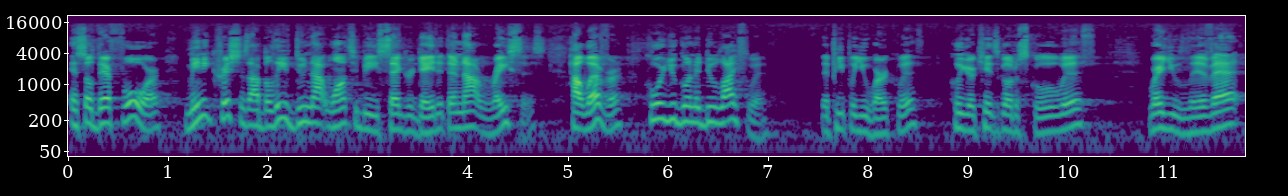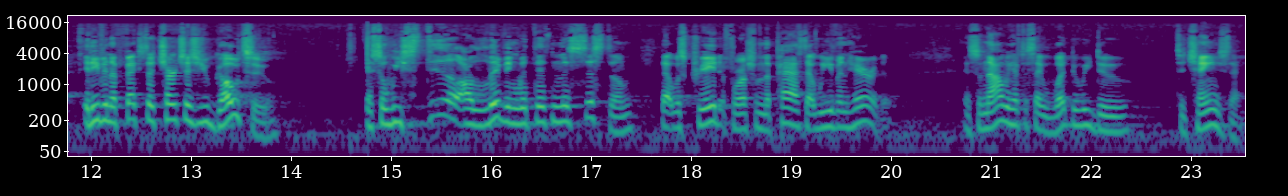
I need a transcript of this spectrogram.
And so, therefore, many Christians, I believe, do not want to be segregated. They're not racist. However, who are you going to do life with? The people you work with, who your kids go to school with, where you live at. It even affects the churches you go to. And so, we still are living within this system that was created for us from the past that we've inherited. And so now we have to say, what do we do to change that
